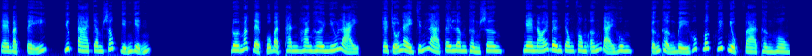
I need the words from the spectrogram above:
"Ngài Bạch tỷ, giúp ta chăm sóc Dĩnh Dĩnh." Đôi mắt đẹp của Bạch Thanh Hoang hơi nhíu lại, cái chỗ này chính là Tây Lâm Thần Sơn, nghe nói bên trong phong ấn đại hung, cẩn thận bị hút mất huyết nhục và thần hồn.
